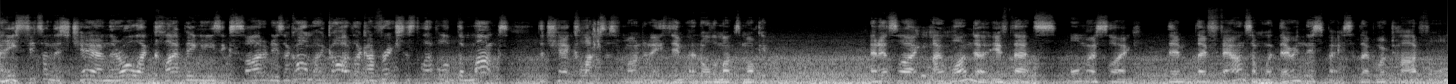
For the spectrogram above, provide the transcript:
And he sits on this chair and they're all like clapping and he's excited. And he's like, oh my God, like I've reached this level of the monks. The chair collapses from underneath him and all the monks mock him. And it's like, I wonder if that's almost like they've found someone, like they're in this space that they've worked hard for,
